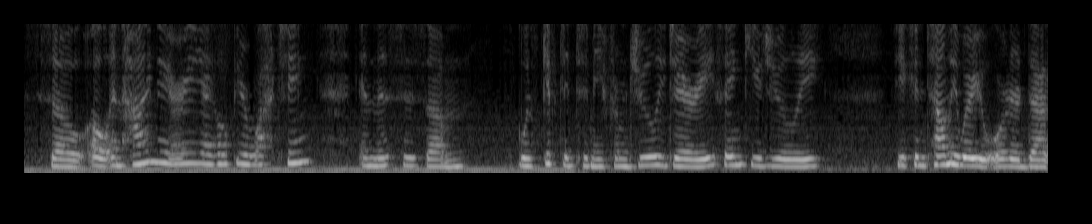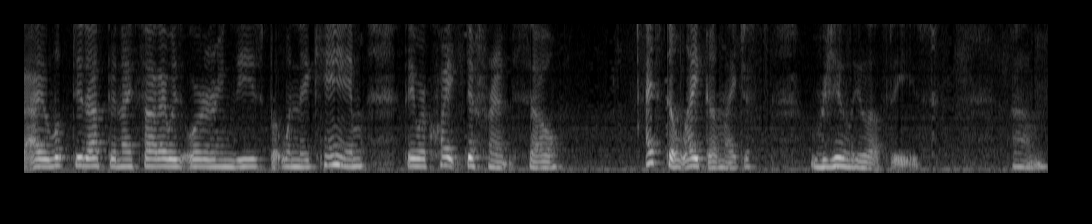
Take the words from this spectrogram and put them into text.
So oh and hi Mary I hope you're watching. And this is um was gifted to me from Julie Jerry. Thank you Julie if you can tell me where you ordered that, I looked it up and I thought I was ordering these, but when they came, they were quite different. So I still like them. I just really love these. Um,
